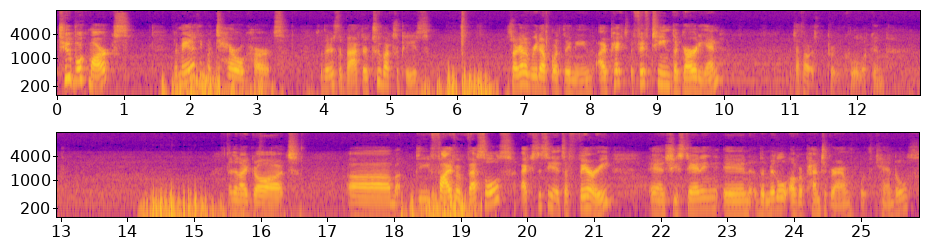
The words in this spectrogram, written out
two bookmarks. They're made, I think, with tarot cards. So there's the back. They're two bucks a piece. So I gotta read up what they mean. I picked 15 The Guardian, which I thought was pretty cool looking. And then I got um, the Five of Vessels, Ecstasy. It's a fairy, and she's standing in the middle of a pentagram with candles.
